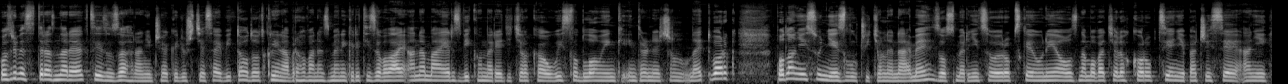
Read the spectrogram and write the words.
Pozrieme sa teraz na reakcie zo zahraničia. Keď už ste sa aj vy toho dotkli, navrhované zmeny kritizovala aj Anna Myers, výkonná riaditeľka Whistleblowing International Network. Podľa nej sú nezlučiteľné najmä zo smernicou Európskej únie o oznamovateľoch korupcie. Nepačí sa ani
